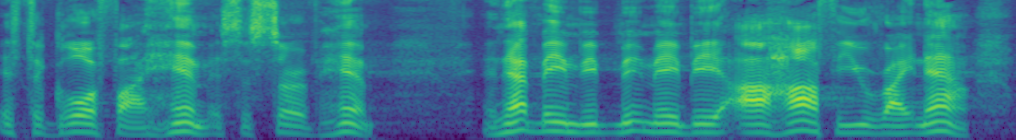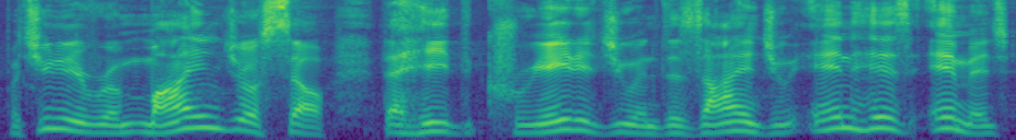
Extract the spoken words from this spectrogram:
it's to glorify Him, it's to serve Him. And that may be, may be aha for you right now. But you need to remind yourself that He created you and designed you in His image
